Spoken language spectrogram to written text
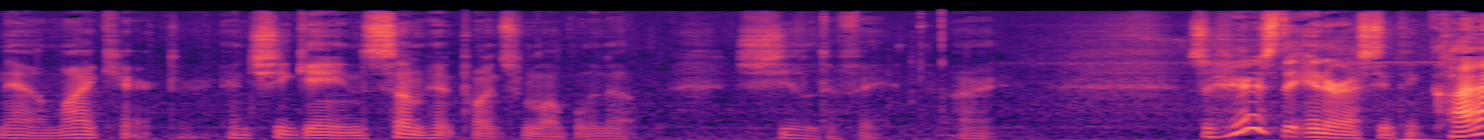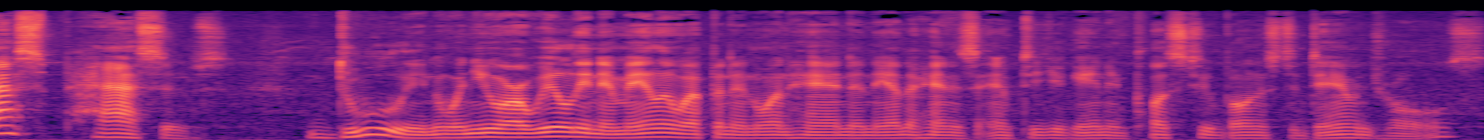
Now, my character. And she gains some hit points from leveling up. Shield of Faith. Alright. So here's the interesting thing. Class passives. Dueling. When you are wielding a melee weapon in one hand and the other hand is empty, you gain a plus two bonus to damage rolls.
